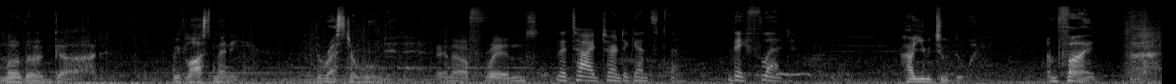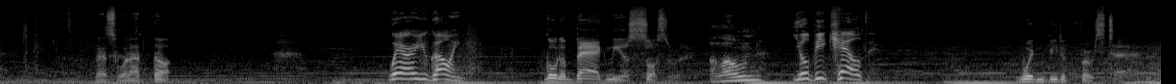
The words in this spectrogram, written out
Mother God. We've lost many. The rest are wounded. And our friends. The tide turned against them. They fled. How you two doing? I'm fine. That's what I thought. Where are you going? Gonna bag me a sorcerer. Alone? You'll be killed. Wouldn't be the first time.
